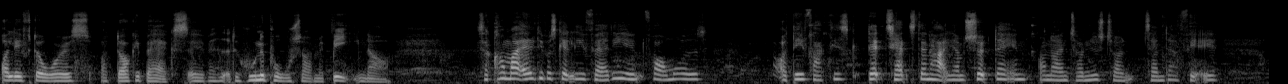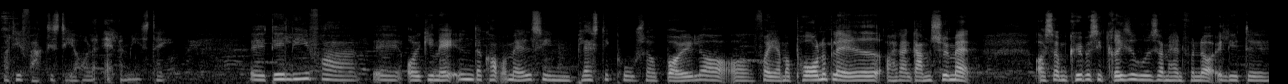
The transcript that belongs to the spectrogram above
og leftovers og doggy bags, øh, hvad hedder det, hundeposer med ben og... Så kommer alle de forskellige fattige ind fra området. Og det er faktisk, den chance, den har jeg om søndagen, og når Antonius tante har ferie. Og det er faktisk det, jeg holder allermest af. Øh, det er lige fra øh, originalen, der kommer med alle sine plastikposer og bøjler og får jeg mig pornoblade, og han er en gammel sømand, og som køber sit grisehoved, som han fornøjeligt øh,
